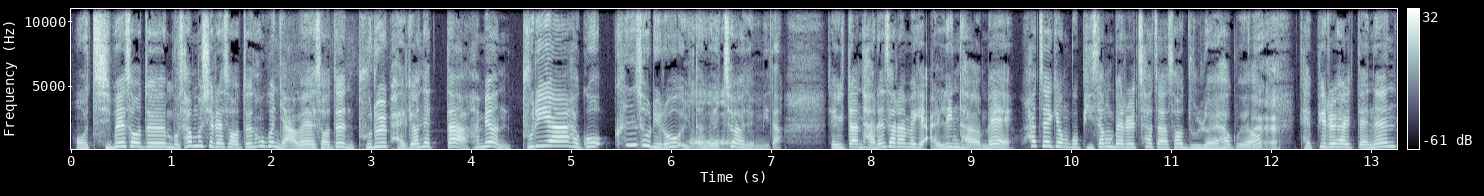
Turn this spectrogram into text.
어, 집에서든 뭐 사무실에서든 혹은 야외에서든 불을 발견했다 하면 불이야 하고 큰 소리로 일단 어. 외쳐야 됩니다. 자, 일단 다른 사람에게 알린 다음에 화재 경보 비상벨을 찾아서 눌러야 하고요. 네. 대피를 할 때는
